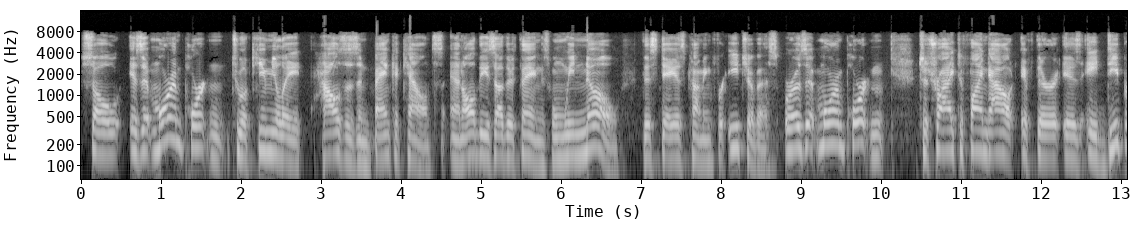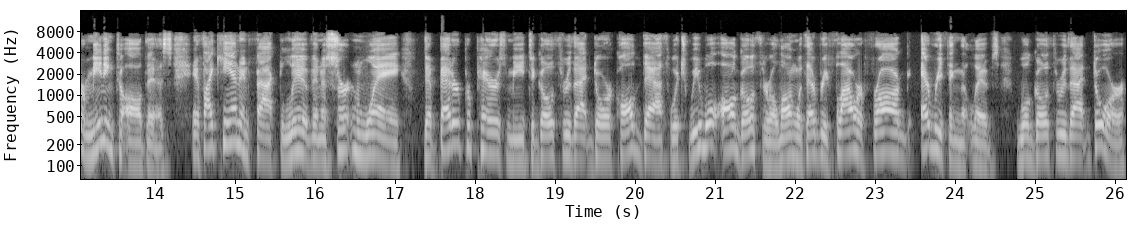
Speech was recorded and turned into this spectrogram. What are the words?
So, is it more important to accumulate houses and bank accounts and all these other things when we know this day is coming for each of us? Or is it more important to try to find out if there is a deeper meaning to all this? If I can, in fact, live in a certain way that better prepares me to go through that door called death, which we will all go through, along with every flower, frog, everything that lives will go through that door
